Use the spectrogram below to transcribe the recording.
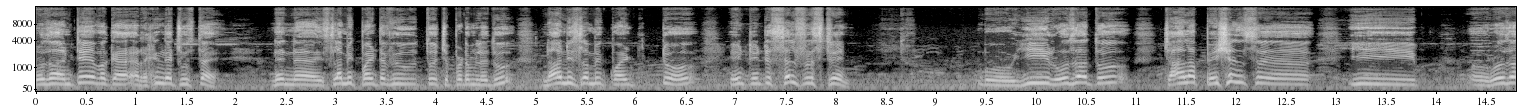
రోజా అంటే ఒక రకంగా చూస్తే నేను ఇస్లామిక్ పాయింట్ ఆఫ్ వ్యూతో చెప్పడం లేదు. నాన్ ఇస్లామిక్ పాయింట్ ఏంటంటే సెల్ఫ్ రెస్ట్రెయిన్ ఈ రోజాతో చాలా పేషెన్స్ ఈ రోజా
